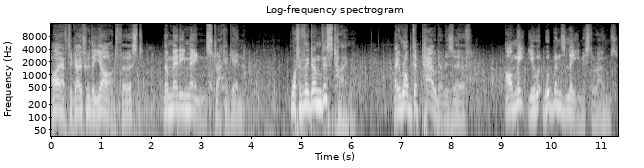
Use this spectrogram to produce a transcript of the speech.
I have to go through the yard first. The Medi men struck again. What have they done this time? They robbed a powder reserve. I'll meet you at Woodman's Lee, Mr. Holmes.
